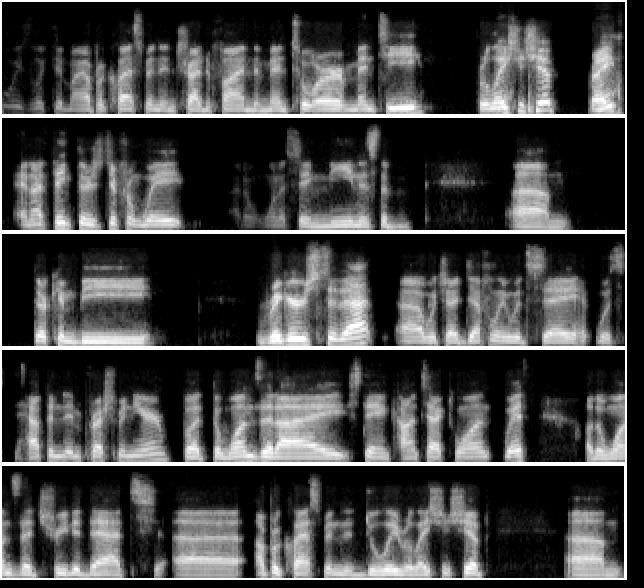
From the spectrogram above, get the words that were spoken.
always looked at my upperclassmen and tried to find the mentor mentee relationship, right? Yeah. And I think there's different way. I don't want to say mean is the. Um, there can be rigors to that, uh, which I definitely would say was happened in freshman year. But the ones that I stay in contact one with are the ones that treated that uh, upperclassman the doolie relationship um,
